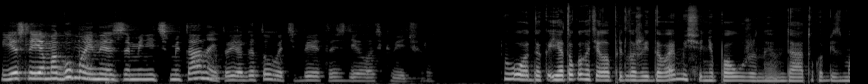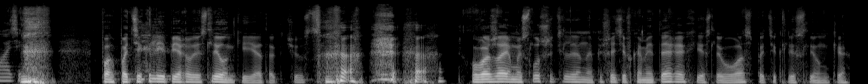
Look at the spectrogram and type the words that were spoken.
если я могу майонез заменить сметаной, то я готова тебе это сделать к вечеру. Вот, так я только хотела предложить, давай мы сегодня поужинаем, да, только без мазика. По- Потекли первые слюнки, я так чувствую. Уважаемые слушатели, напишите в комментариях, если у вас потекли слюнки.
